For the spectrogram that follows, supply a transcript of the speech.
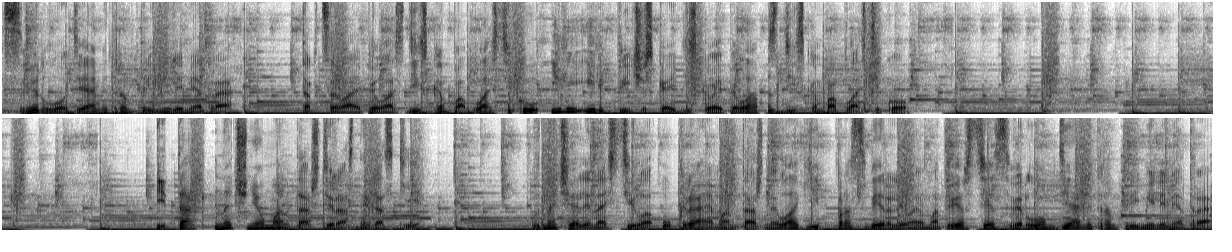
Сверло диаметром 3 мм. Торцевая пила с диском по пластику или электрическая дисковая пила с диском по пластику. Итак, начнем монтаж террасной доски. В начале настила у края монтажной лаги просверливаем отверстие сверлом диаметром 3 мм.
